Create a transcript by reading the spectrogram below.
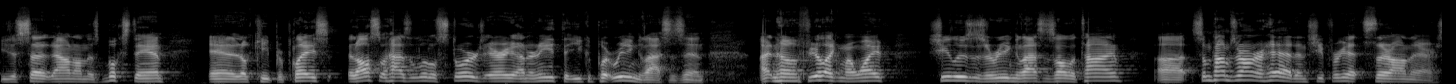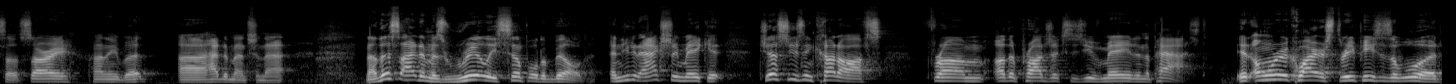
you just set it down on this book stand and it'll keep your place. It also has a little storage area underneath that you can put reading glasses in. I know if you're like my wife, she loses her reading glasses all the time. Uh, sometimes they're on her head and she forgets they're on there. So sorry, honey, but uh, I had to mention that. Now this item is really simple to build and you can actually make it just using cutoffs from other projects that you've made in the past. It only requires three pieces of wood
